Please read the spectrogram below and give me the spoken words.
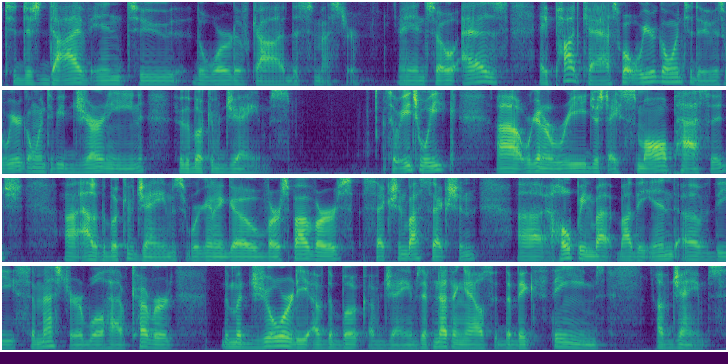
to just dive into the Word of God this semester. And so, as a podcast, what we're going to do is we're going to be journeying through the book of James. So, each week, uh, we're going to read just a small passage uh, out of the book of James. We're going to go verse by verse, section by section, uh, hoping by, by the end of the semester, we'll have covered the majority of the book of James, if nothing else, the big themes of James.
